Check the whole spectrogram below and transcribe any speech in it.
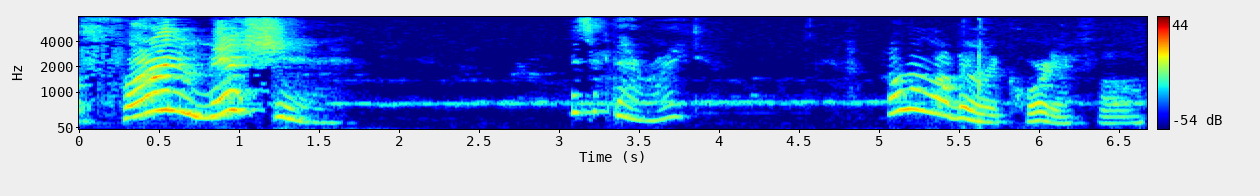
A fun mission. Isn't that right? How long have I been recording for?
